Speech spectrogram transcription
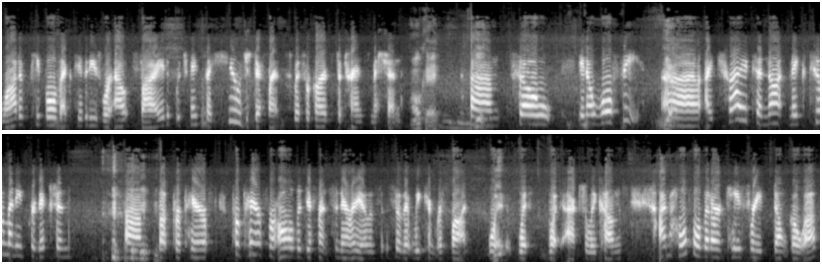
lot of people's activities were outside, which makes a huge difference with regards to transmission. Okay. Mm-hmm. Um, so, you know, we'll see. Yeah. Uh, I try to not make too many predictions, um, but prepare prepare for all the different scenarios so that we can respond with, with what actually comes. I'm hopeful that our case rates don't go up.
